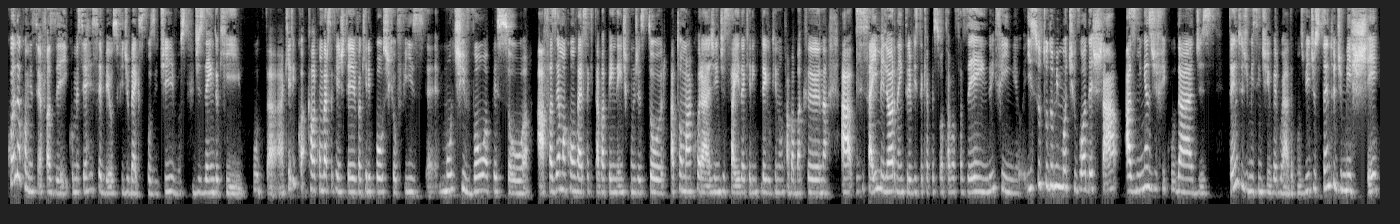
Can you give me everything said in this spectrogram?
quando eu comecei a fazer e comecei a receber os feedbacks positivos, dizendo que, puta, aquele, aquela conversa que a gente teve, aquele post que eu fiz, é, motivou a pessoa a fazer uma conversa que estava pendente com o gestor, a tomar coragem de sair daquele emprego que não estava bacana, a se sair melhor na entrevista que a pessoa estava fazendo, enfim, isso tudo me motivou a deixar as minhas dificuldades tanto de me sentir envergonhada com os vídeos, tanto de mexer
